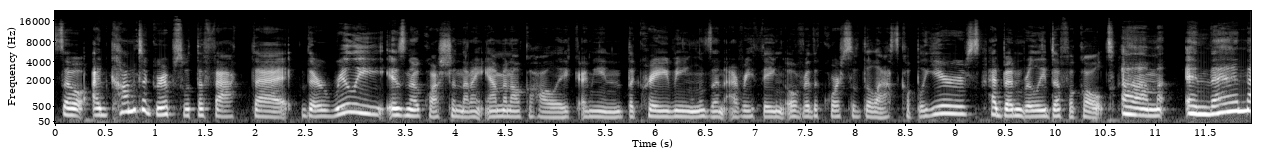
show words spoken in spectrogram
so I'd come to grips with the fact that there really is no question that I am an alcoholic. I mean, the cravings and everything over the course of the last couple years had been really difficult. Um, and then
